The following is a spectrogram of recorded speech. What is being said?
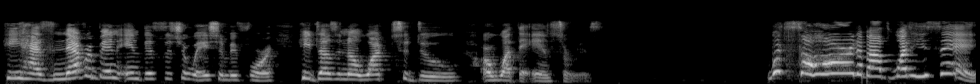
He has never been in this situation before. He doesn't know what to do or what the answer is. What's so hard about what he said?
